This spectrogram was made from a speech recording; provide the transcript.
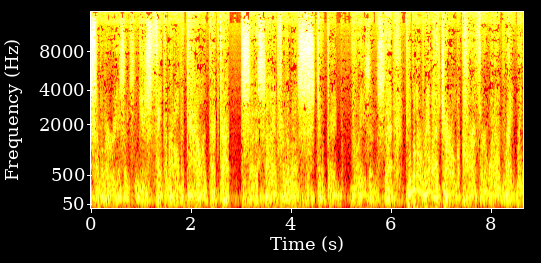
similar reasons. And just think about all the talent that got set aside for the most stupid reasons that people don't realize General MacArthur, what a right-wing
